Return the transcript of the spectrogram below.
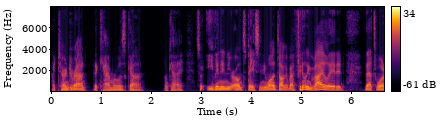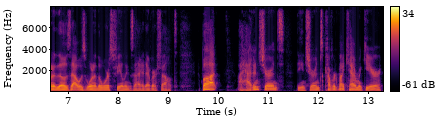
I turned around, the camera was gone. Okay. So even in your own space, and you want to talk about feeling violated, that's one of those, that was one of the worst feelings I had ever felt. But I had insurance. The insurance covered my camera gear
